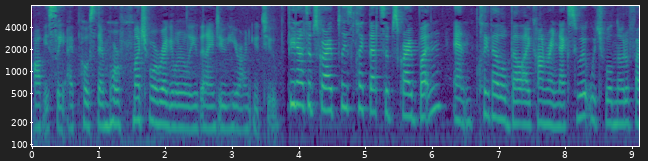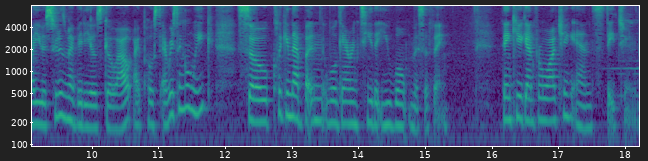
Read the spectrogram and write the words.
obviously, I post there more, much more regularly than I do here on YouTube. If you're not subscribed, please click that subscribe button and click that little bell icon right next to it, which will notify you as soon as my videos go out. I post every single week, so clicking that button will guarantee that you won't miss a thing. Thank you again for watching, and stay tuned.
